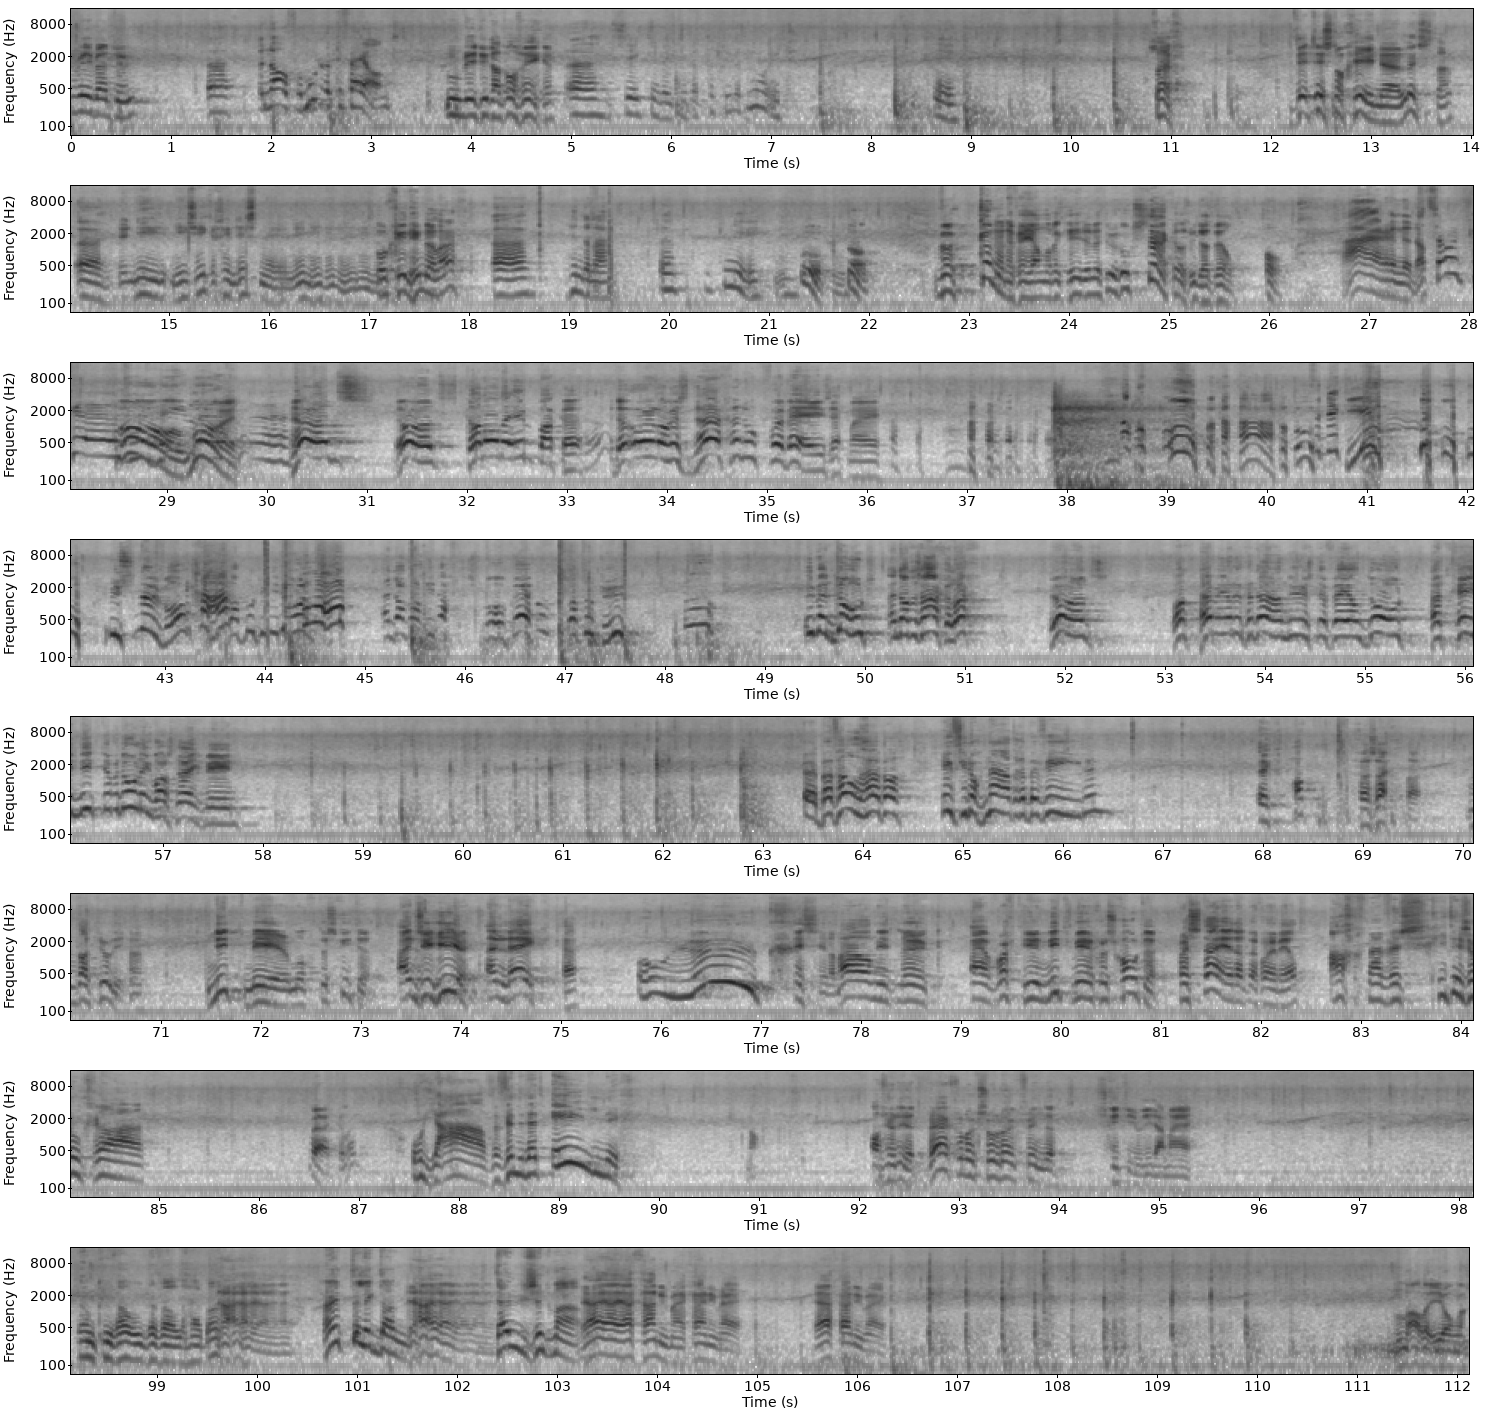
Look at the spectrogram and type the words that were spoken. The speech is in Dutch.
Wie bent u? Eh, nou, vermoedelijk de vijand. Weet u dat wel zeker? Eh, zeker weet je dat natuurlijk nooit. Nee. Zeg, dit is nog geen uh, list, hè? Eh, nee, nee, zeker geen list. Nee, nee, nee, nee, nee. nee. Ook geen hinderlaag? Eh, hinderlaag. Eh, nee, nee. Oh, nou. We kunnen de vijandelijkheden natuurlijk ook staken als u dat wilt. Oh, harende, dat zou ik... eh, Oh, mooi. Jans, Jans, kanonnen inpakken. De oorlog is nagenoeg voorbij, zeg maar. Oh, Verdikkie. U sneuvelt. Dat moet u niet doen. En dat was niet afgesproken. Wat doet u? U bent dood en dat is akelig. Jongens, wat hebben jullie gedaan? Nu is de vijand dood. Hetgeen niet de bedoeling was, naar ik meen. Eh, bevelhebber, heeft u nog nadere bevelen? Ik had gezegd hè, dat jullie hè, niet meer mochten schieten. En zie hier, een lijk. Hè. Oh, leuk. Is helemaal niet leuk. Er wordt hier niet meer geschoten. Versta je dat bijvoorbeeld? Ach, maar we schieten zo graag. Werkelijk? Oh ja, we vinden het enig. Als jullie het werkelijk zo leuk vinden, schieten jullie daar maar. Dank u wel, bevelhebber. Ja, ja, ja. ja. Hartelijk dank. Ja, ja, ja, ja. Duizendmaal. Ja, ja, ja, ga nu maar, ga nu maar. Ja, ga nu maar. Malle jongen.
